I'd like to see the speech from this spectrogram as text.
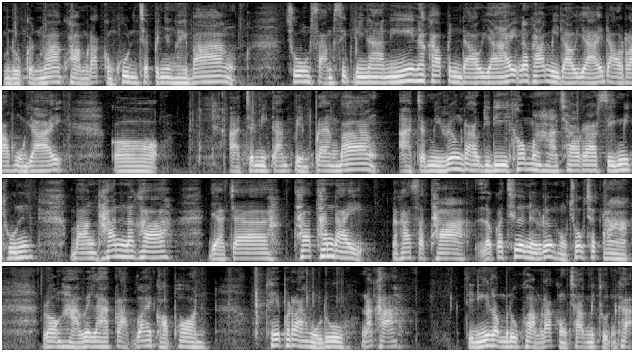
มาดูกันว่าความรักของคุณจะเป็นยังไงบ้าง ช่วง 30 มีนานี้นะคะ เป็นดาวย้ายนะคะ มีดาวย้าย ดาวราหูย้าย ก็อาจจะมีการเปลี่ยนแปลงบ้าง อาจจะมีเรื่องราวดีๆ เข้ามาหาชาวราศีมิถุนบางท่านนะคะ อยากจะถ้าท่านใดนะคะศรัทธาแล้วก็เชื่อในเรื่องของโชคชะตา ลองหาเวลากราบไหว้ขอพร เทพราหูดูนะคะ ทีนี้เรามาดูความรักของชาวมิถุนค่ะ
